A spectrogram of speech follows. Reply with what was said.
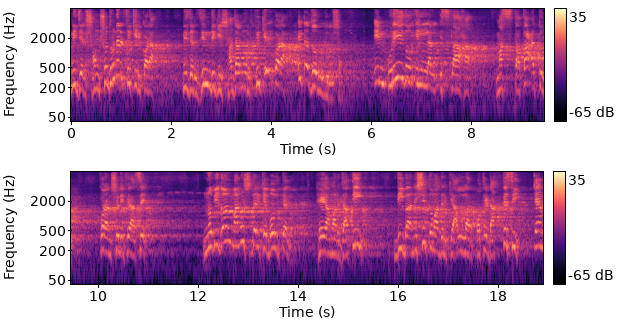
নিজের সংশোধনের ফিকির করা, নিজের জিন্দিগি সাজানোর ফিকির করা, এটা জরুরি বিষয়। ইন উরিদু ইল্লাল ইসলাহা মাস্তাতাতু। কোরআন শরীফে আছে, নবীগণ মানুষদেরকে বলতেন হে আমার জাতি দিবা নিশি তোমাদেরকে আল্লাহর পথে ডাকতেছি। কেন?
